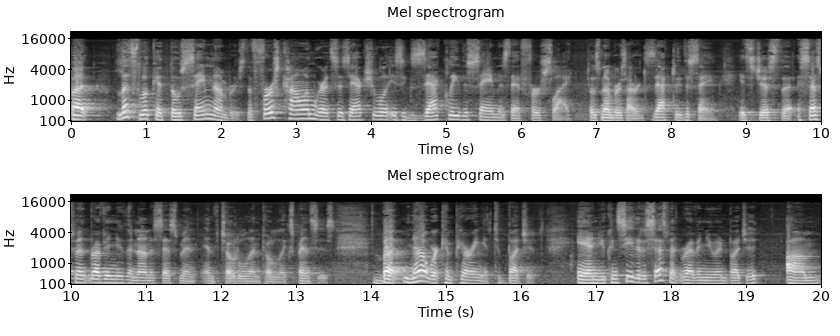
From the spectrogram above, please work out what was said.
But let's look at those same numbers. The first column where it says actual is exactly the same as that first slide. Those numbers are exactly the same. It's just the assessment revenue, the non assessment, and the total and total expenses. But now we're comparing it to budget. And you can see that assessment revenue and budget, um,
